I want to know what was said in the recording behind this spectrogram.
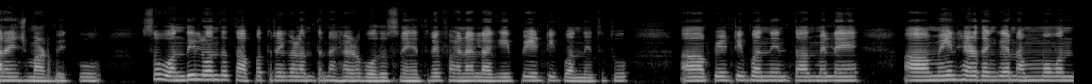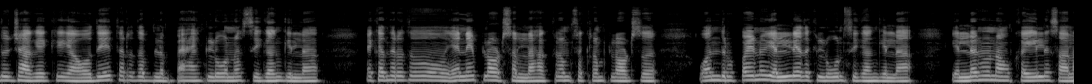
ಅರೇಂಜ್ ಮಾಡಬೇಕು. ಸೊ ಒಂದಿಲ್ಲ ಒಂದು ತಾಪತ್ರಯಗಳಂತಲೇ ಹೇಳ್ಬೋದು ಸ್ನೇಹಿತರೆ. ಫೈನಲ್ ಆಗಿ ಪೇಂಟಿಗೆ ಬಂದು ನಿಂತಿತ್ತು. ಪೇಂಟಿಗೆ ಬಂದು ನಿಂತಾದಮೇಲೆ ಮೇನ್ ಹೇಳ್ದಂಗೆ ನಮ್ಮ ಒಂದು ಜಾಗಕ್ಕೆ ಯಾವುದೇ ಥರದ ಬ್ಯಾಂಕ್ ಲೋನು ಸಿಗಂಗಿಲ್ಲ. ಯಾಕಂದ್ರೆ ಅದು ಎನೇ ಪ್ಲಾಟ್ಸ್ ಅಲ್ಲ, ಅಕ್ರಮ್ ಸಕ್ರಮ್ ಪ್ಲಾಟ್ಸ್ ಒಂದು ರೂಪಾಯಿನೂ ಎಲ್ಲಿ ಅದಕ್ಕೆ ಲೋನ್ ಸಿಗಂಗಿಲ್ಲ. ಎಲ್ಲನೂ ನಾವು ಕೈಯಲ್ಲಿ ಸಾಲ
